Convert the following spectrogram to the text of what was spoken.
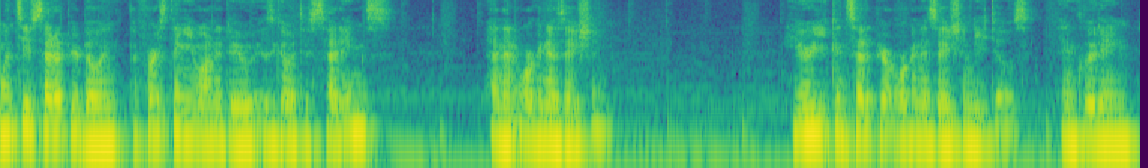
Once you've set up your billing, the first thing you want to do is go to Settings and then Organization. Here you can set up your organization details, including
